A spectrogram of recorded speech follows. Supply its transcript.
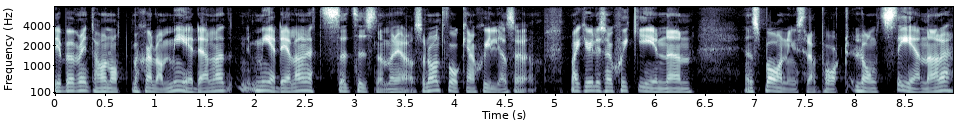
det behöver inte ha något med själva meddelandet, meddelandets tidsnummer att göra. Så de två kan skilja sig. Man kan ju liksom skicka in en, en spaningsrapport långt senare.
